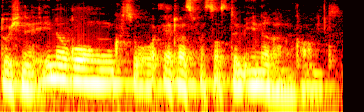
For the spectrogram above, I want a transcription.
durch eine Erinnerung, so etwas, was aus dem Inneren kommt.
